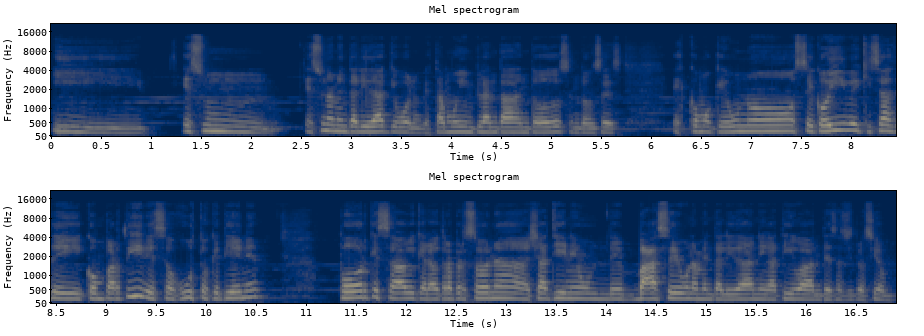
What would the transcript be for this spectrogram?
y es, un, es una mentalidad que, bueno, que está muy implantada en todos, entonces es como que uno se cohíbe quizás de compartir esos gustos que tiene porque sabe que la otra persona ya tiene un, de base una mentalidad negativa ante esa situación.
